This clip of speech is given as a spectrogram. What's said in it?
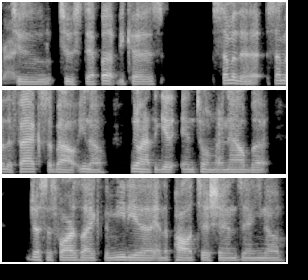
Right. to to step up because some of the some of the facts about you know we don't have to get into them right now but just as far as like the media and the politicians and you know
